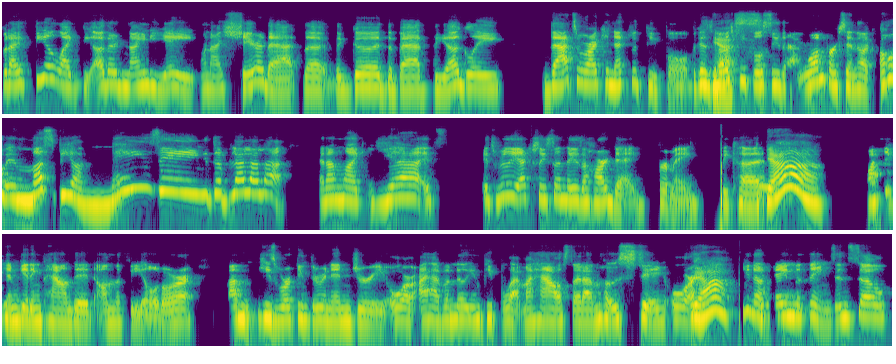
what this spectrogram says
but I feel like the other 98, when I share that, the the good, the bad, the ugly, that's where I connect with people because yes. most people see that one person, they're like, oh, it must be amazing, the blah blah blah. And I'm like, yeah, it's it's really actually Sunday is a hard day for me because yeah, watching him getting pounded on the field or um, he's working through an injury or I have a million people at my house that I'm hosting or yeah, you know, name the things. And so,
